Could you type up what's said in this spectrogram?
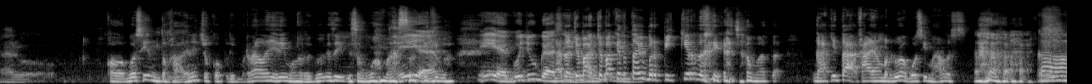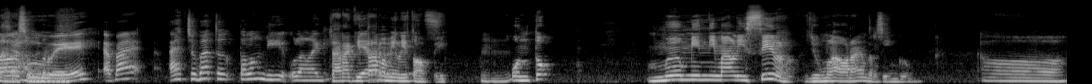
Aduh. Kalau gue sih untuk hal ini cukup liberal ya jadi menurut gue sih semua masuk Iya. gitu loh. Iya, gue juga tahu, sih. coba coba kita tapi berpikir dari kacamata nggak kita kalian berdua gue sih males kalau narasumber. gue apa ah coba to- tolong diulang lagi cara kita Biar- memilih topik Hmm. untuk meminimalisir jumlah orang yang tersinggung Oh.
